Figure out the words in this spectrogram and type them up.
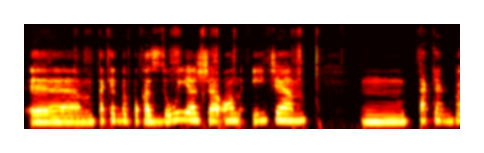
em, tak jakby pokazuje, że on idzie mm, tak jakby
